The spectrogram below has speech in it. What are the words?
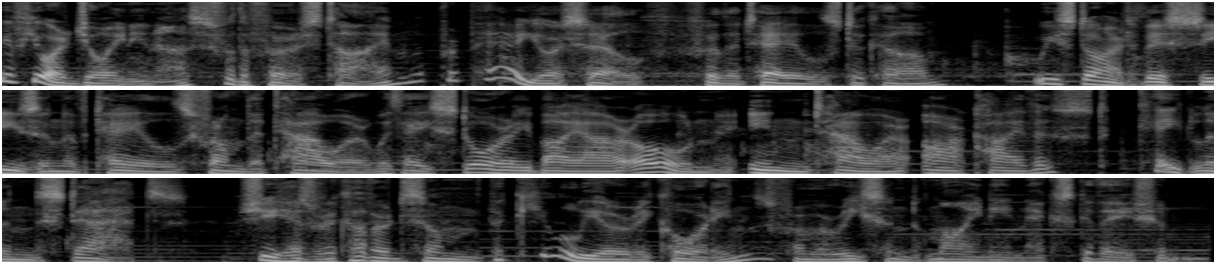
if you are joining us for the first time, prepare yourself for the tales to come. We start this season of Tales from the Tower with a story by our own in tower archivist, Caitlin Statz. She has recovered some peculiar recordings from a recent mining excavation,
